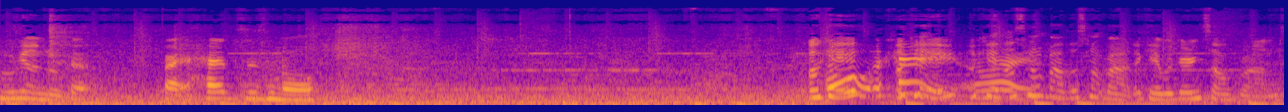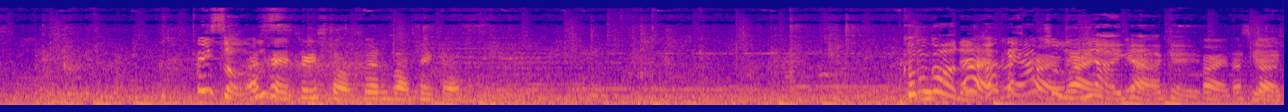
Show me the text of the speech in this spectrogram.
We're gonna do. it. Right, heads is north. Okay, Oh, okay, okay, okay, that's alright. not bad, that's not bad. Okay, we're going southbound. Three stops. Okay, three stops. Where does that take us? Covent Garden. Yeah, okay, actually, right, yeah, yeah, yeah. okay. Alright, let's okay.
